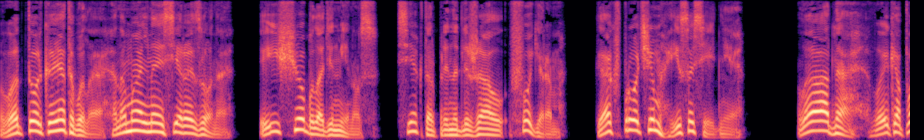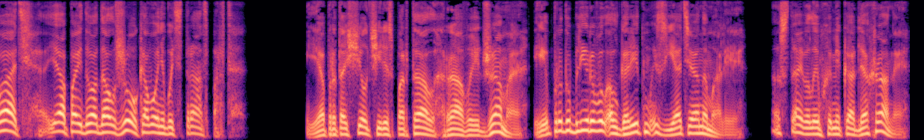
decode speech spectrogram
Вот только это была аномальная серая зона. И еще был один минус. Сектор принадлежал Фогерам. Как, впрочем, и соседние. «Ладно, вы копать, я пойду одолжу у кого-нибудь транспорт». Я протащил через портал Рава и Джама и продублировал алгоритм изъятия аномалии. Оставил им хомяка для охраны,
